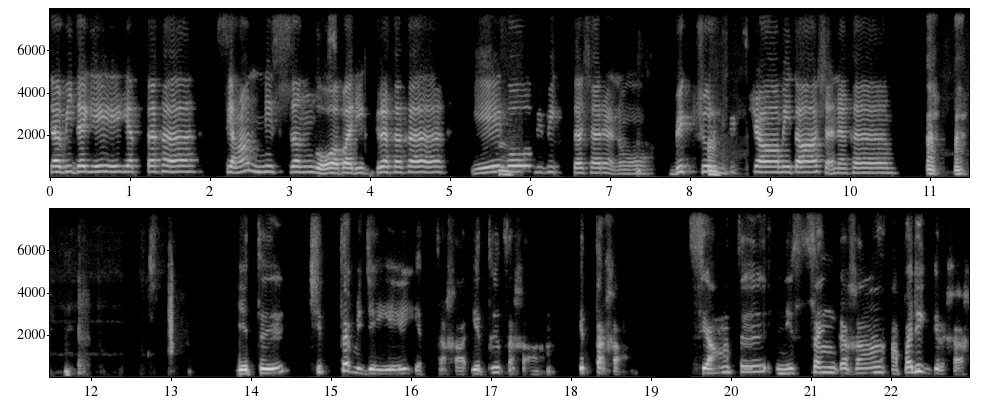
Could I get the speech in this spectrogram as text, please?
चित्तविजये यत्तः स्यान्निस्सङ्गोऽपरिग्रहः एको विविक्तशरणो भिक्षुर्भिक्षामिताशनः यत् चित्तविजये यत्तः यत् सः यत्तः स्यात् निस्सङ्गः अपरिग्रहः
